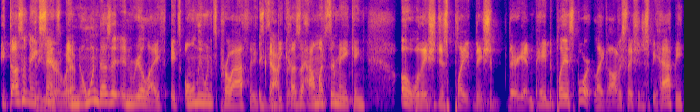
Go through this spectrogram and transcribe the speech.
It doesn't make sense. And no one does it in real life. It's only when it's pro athletes. Exactly. And because of how much they're making, oh, well, they should just play. They should, they're getting paid to play a sport. Like, obviously, they should just be happy.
